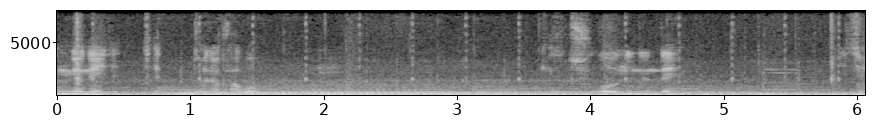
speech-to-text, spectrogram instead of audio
작년에 이제 제 전역하고 계속 추고는 있는데 이제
